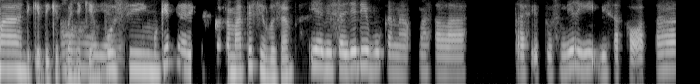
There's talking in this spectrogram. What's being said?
mah, dikit-dikit Oh, banyak yang iya. pusing. Mungkin dari otomatis ya Bu Sam. Iya bisa jadi bukan masalah stres itu sendiri, bisa ke otak,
